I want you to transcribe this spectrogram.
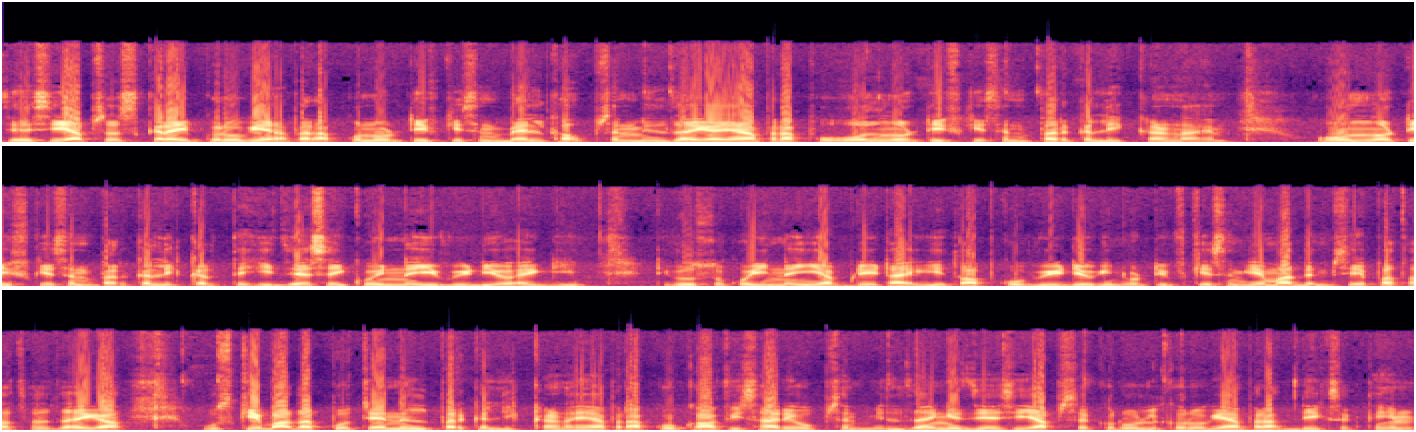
जैसे ही आप सब्सक्राइब करोगे, यहाँ पर आपको नोटिफिकेशन बेल का ऑप्शन मिल जाएगा। यहाँ पर आपको ऑल नोटिफिकेशन पर क्लिक करना है। ऑल नोटिफिकेशन पर क्लिक करते ही जैसे ही कोई नई वीडियो आएगी, ठीक है दोस्तों, कोई नई अपडेट आएगी तो आपको वीडियो की नोटिफिकेशन के माध्यम से पता चल जाएगा। उसके बाद आपको चैनल पर क्लिक करना है। यहाँ पर आपको काफ़ी सारे ऑप्शन मिल जाएँगे। जैसे ही आप स्क्रोल करोगे, यहाँ पर आप देख सकते हैं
